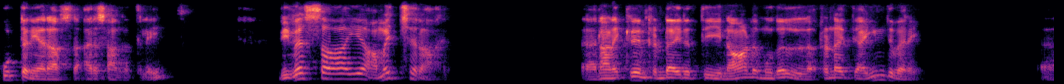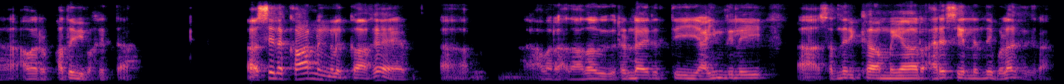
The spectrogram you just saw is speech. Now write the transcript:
கூட்டணி அரச அரசாங்கத்திலே விவசாய அமைச்சராக நான் நினைக்கிறேன் ரெண்டாயிரத்தி நாலு முதல் ரெண்டாயிரத்தி ஐந்து வரை அவர் பதவி வகித்தார். சில காரணங்களுக்காக அவர் அதாவது ரெண்டாயிரத்தி ஐந்திலே சந்திரிகா அம்மையார் அரசியலிருந்து விலகுகிறார்.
